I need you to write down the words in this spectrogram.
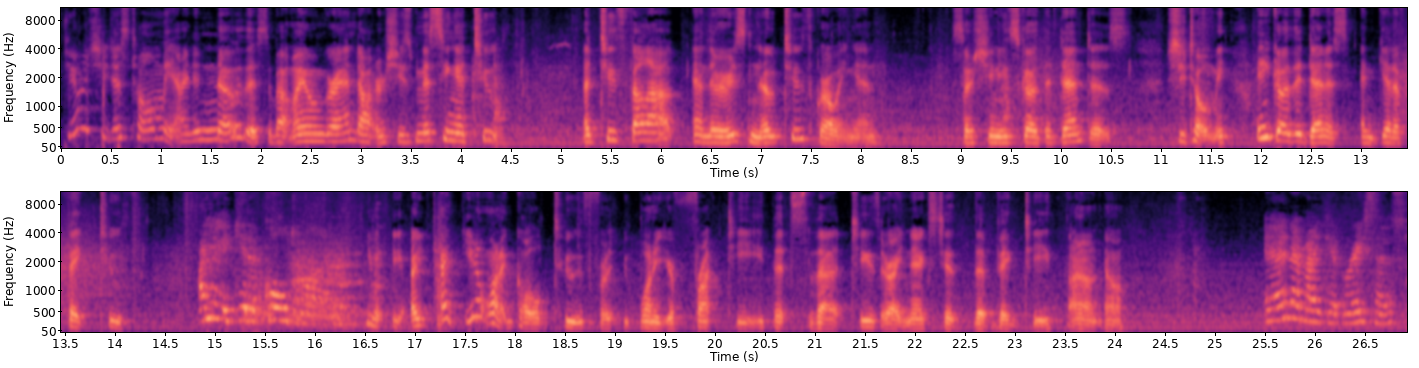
Do you know what she just told me? I didn't know this about my own granddaughter. She's missing a tooth. A tooth fell out and there is no tooth growing in. So she needs to go to the dentist. She told me, I need to go to the dentist and get a fake tooth. I'm gonna get a gold one. You, I, I, you don't want a gold tooth for one of your front teeth. It's the tooth right next to the big teeth. I don't know. And I might get braces.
